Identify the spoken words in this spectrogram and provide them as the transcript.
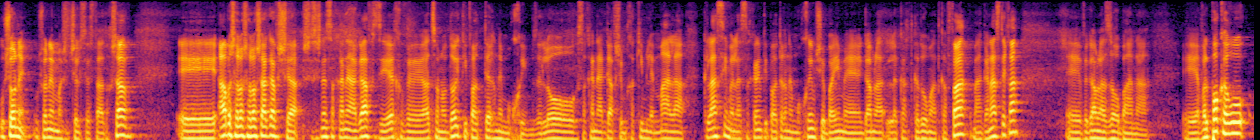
הוא שונה, הוא שונה ממה שצ'לסי עשתה עד עכשיו. אה, 433 אגב, שה- ששני שחקני האגף, זייח ואדסון אודוי, טיפה יותר נמוכים. זה לא שחקני אגף שמחכים למעלה קלאסיים, אלא שחקנים טיפה יותר נמוכים, שבאים אה, גם לקחת כדור מההתקפה, מההגנה, סליחה, אה, וגם לעזור בהנאה. אה, אבל פה קרו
